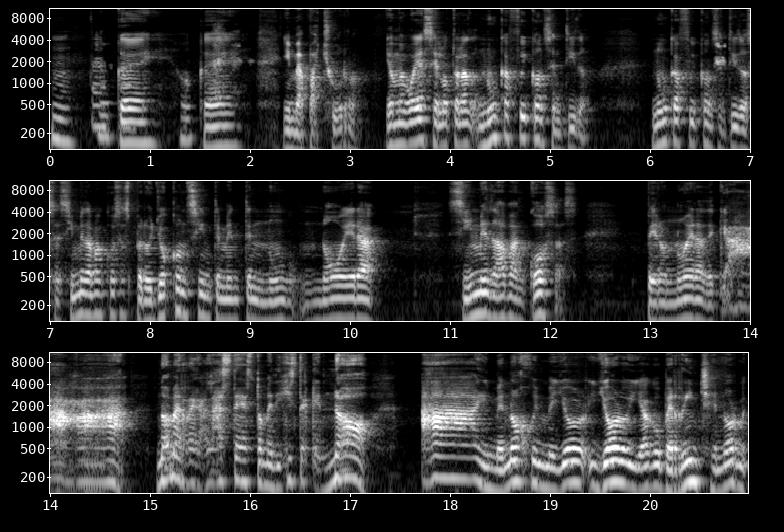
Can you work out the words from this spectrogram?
hmm, ok, ok. Y me apachurro. Yo me voy hacia el otro lado. Nunca fui consentido. Nunca fui consentido. O sea, sí me daban cosas, pero yo conscientemente no, no era sí me daban cosas, pero no era de que, ¡ah! No me regalaste esto, me dijiste que no. ¡Ah! Y me enojo y me lloro y, lloro y hago berrinche enorme.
